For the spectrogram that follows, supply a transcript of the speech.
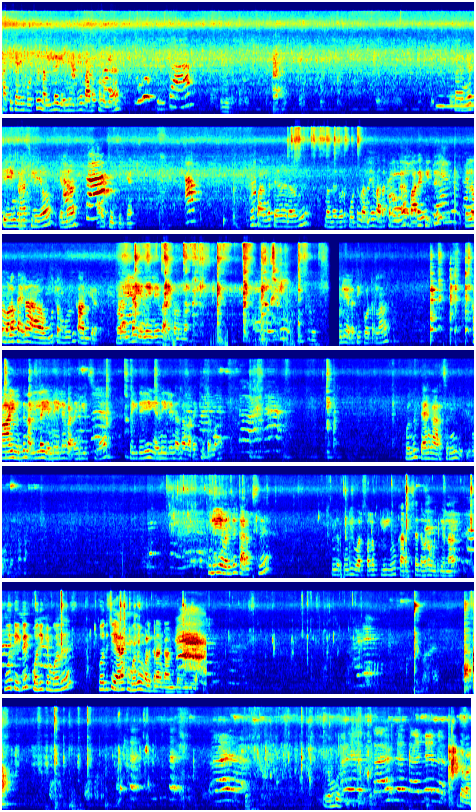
கத்திரிக்காயும் போட்டு நல்லா எண்ணெயிலே வதக்கணுங்க. பாருங்க தேங்காய் சீயம் எல்லாம் அரைச்சி வச்சுருக்கேன். இப்போ பாருங்கள் தேவையான அளவு நல்லா இதோட போட்டு நல்லா வதக்கணுங்க. வதக்கிட்டு எல்லாம் மிளகாயெல்லாம் ஊற்றும் போது காமிக்கிறேன். நல்லா எண்ணெயிலே வதக்கணுங்க. புளி எல்லாத்தையும் போட்டுடலாம். காய் வந்து நல்ல எண்ணெயில் வதங்கிடுச்சுங்க இப்போ இதையே எண்ணெயிலே நல்லா வதக்கி விட்டுறலாம் இப்போ வந்து தேங்காய் அரைச்சனையும் ஊற்றிடுவோம் நல்லா புளியை வந்து கரைச்சி இந்த புளி ஒரு சொல்ல புளியும் கரைச்சி அதோட ஊற்றிடலாம் ஊற்றிட்டு கொதிக்கும் போது கொதித்து இறக்கும் போது உங்களுக்கு நான் காமிக்கிறேன் வீடியோ. ரொம்ப இந்த வர.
